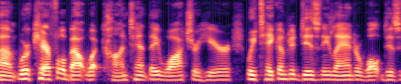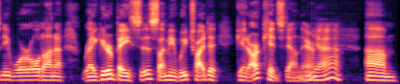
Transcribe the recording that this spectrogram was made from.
Um, we're careful about what content they watch or hear. We take them to Disneyland or Walt Disney World on a regular basis. I mean, we tried to get our kids down there. Yeah. Um,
